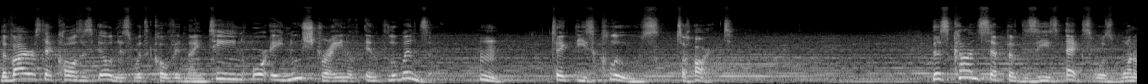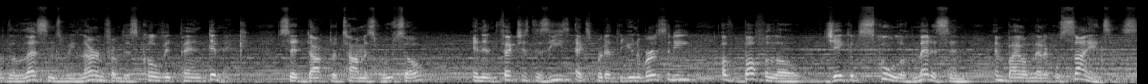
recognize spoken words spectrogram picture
the virus that causes illness with COVID 19 or a new strain of influenza. Hmm, take these clues to heart. This concept of disease X was one of the lessons we learned from this COVID pandemic, said Dr. Thomas Russo, an infectious disease expert at the University of Buffalo Jacobs School of Medicine and Biomedical Sciences.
